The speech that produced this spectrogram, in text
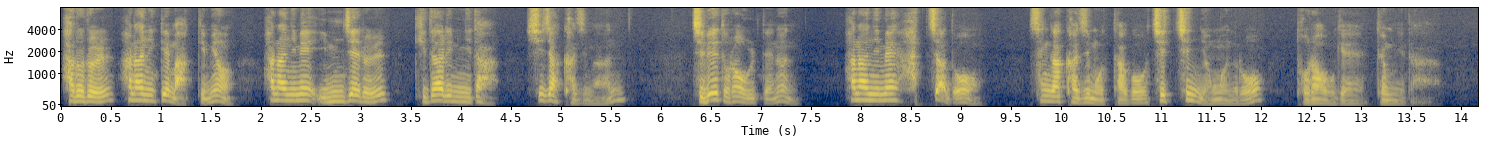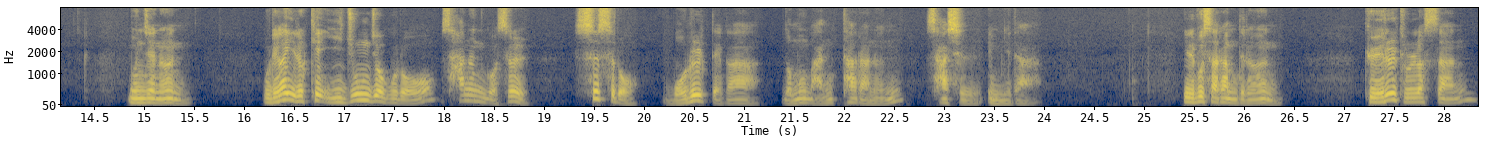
하루를 하나님께 맡기며 하나님의 임재를 기다립니다. 시작하지만 집에 돌아올 때는 하나님의 하자도 생각하지 못하고 지친 영혼으로 돌아오게 됩니다. 문제는 우리가 이렇게 이중적으로 사는 것을 스스로 모를 때가 너무 많다라는 사실입니다. 일부 사람들은 교회를 둘러싼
